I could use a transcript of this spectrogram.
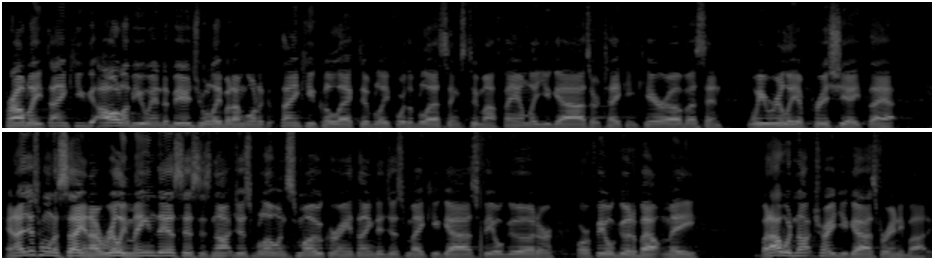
probably thank you, all of you individually, but I'm going to thank you collectively for the blessings to my family. You guys are taking care of us, and we really appreciate that. And I just want to say, and I really mean this, this is not just blowing smoke or anything to just make you guys feel good or, or feel good about me, but I would not trade you guys for anybody.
